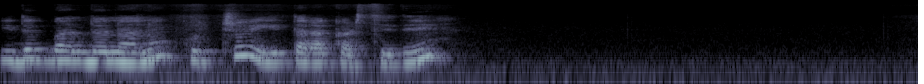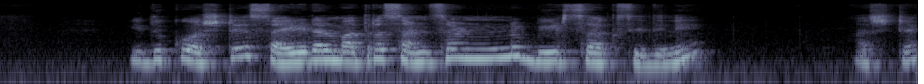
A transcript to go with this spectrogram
ಇದಕ್ಕೆ ಬಂದು ನಾನು ಕುಚ್ಚು ಈ ಥರ ಕಟ್ಸಿದ್ದೀನಿ. ಇದಕ್ಕೂ ಅಷ್ಟೇ ಸೈಡಲ್ಲಿ ಮಾತ್ರ ಸಣ್ಣ ಸಣ್ಣ ಬೀಡ್ಸ್ ಹಾಕ್ಸಿದ್ದೀನಿ. ಅಷ್ಟೇ.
